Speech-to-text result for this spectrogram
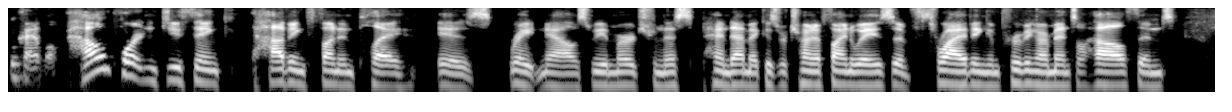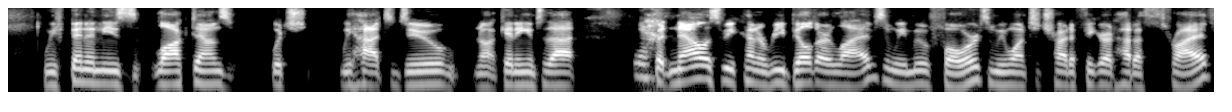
incredible. How important do you think having fun and play is right now as we emerge from this pandemic, as we're trying to find ways of thriving, improving our mental health? And we've been in these lockdowns, which we had to do, not getting into that. Yeah. But now, as we kind of rebuild our lives and we move forwards and we want to try to figure out how to thrive,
